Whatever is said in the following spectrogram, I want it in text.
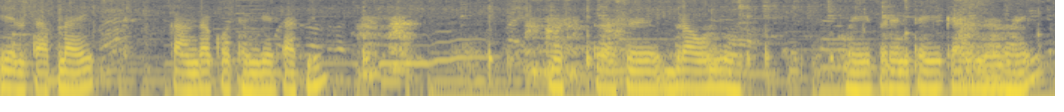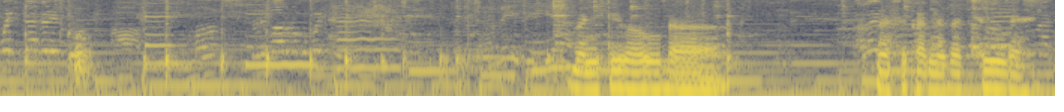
तेल तापलं आहे कांदा कोथिंबीर टाकली. मस्त असं ब्राऊन होईपर्यंत हे करणार आहे? बंटी भाऊला असं करण्याचा छंद आहे.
